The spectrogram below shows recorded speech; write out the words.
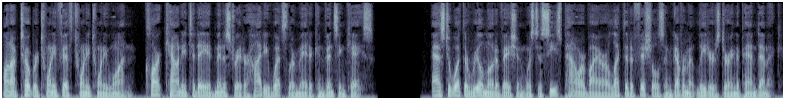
On October 25, 2021, Clark County Today Administrator Heidi Wetzler made a convincing case. As to what the real motivation was to seize power by our elected officials and government leaders during the pandemic.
